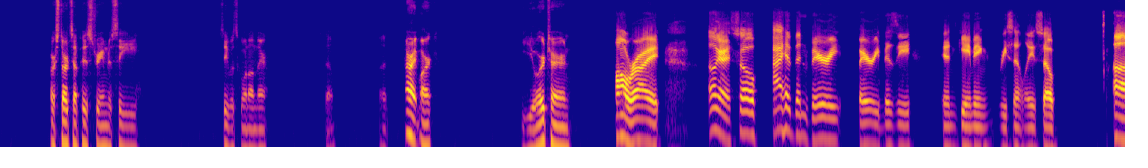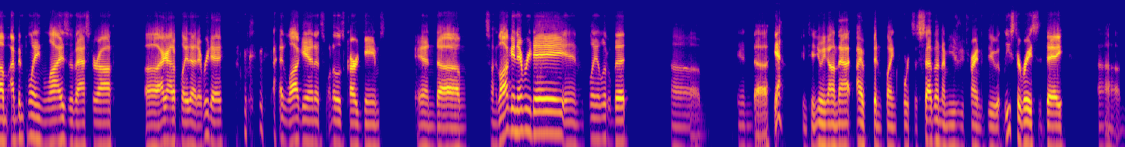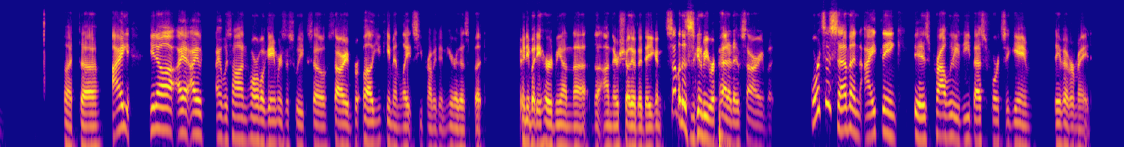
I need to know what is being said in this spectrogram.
or starts up his stream to see see what's going on there. So, but all right, Mark, your turn. All right. Okay, so I have been very, very busy in gaming recently. So um, I've been playing Lies of Astaroth. Uh, I got to play that every day. I log in. It's one of those card games, and um, so I log in every day and play a little bit. Um, and uh, yeah, continuing on that, I've been playing Forza Seven. I'm usually trying to do at least a race a day. Um, but uh, I, you know, I, I I was on Horrible Gamers this week, so sorry. Well, you came in late, so you probably didn't hear this. But if anybody heard me on the, the on their show the other day, can. Some of this is going to be repetitive. Sorry, but Forza Seven, I think, is probably the best Forza game they've ever made,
